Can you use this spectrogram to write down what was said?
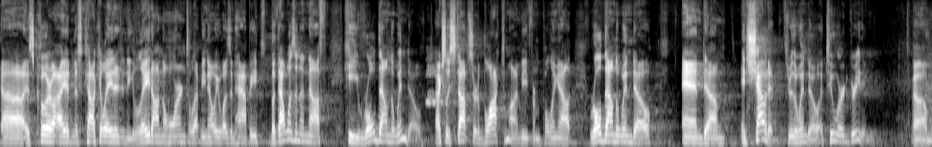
uh, it's clear I had miscalculated, and he laid on the horn to let me know he wasn't happy. But that wasn't enough he rolled down the window, actually stopped, sort of blocked my, me from pulling out, rolled down the window, and, um, and shouted through the window a two word greeting. Um,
